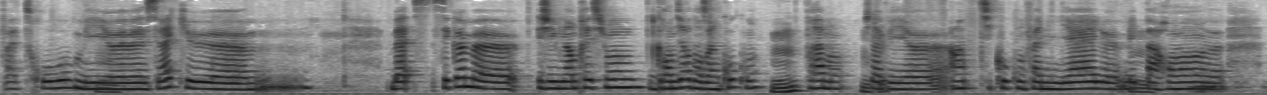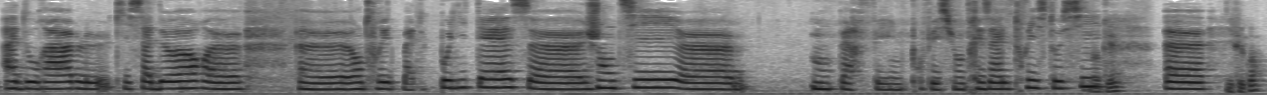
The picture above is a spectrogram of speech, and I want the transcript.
pas trop, mais Mm. euh, c'est vrai que. euh, bah, c'est comme. euh, j'ai eu l'impression de grandir dans un cocon. Hmm Vraiment. J'avais euh, un petit cocon familial, euh, mes Mm. parents euh, adorables, qui s'adorent, entourés bah, de politesse, euh, gentils. mon père fait une profession très altruiste aussi. Il fait quoi?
